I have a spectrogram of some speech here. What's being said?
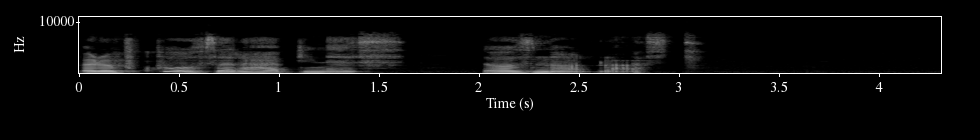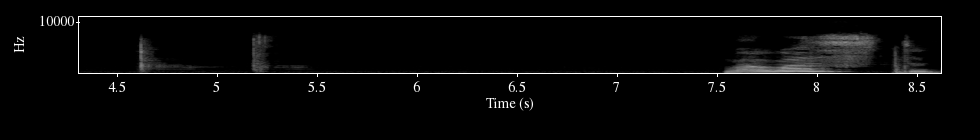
But of course, that happiness does not last. What was the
